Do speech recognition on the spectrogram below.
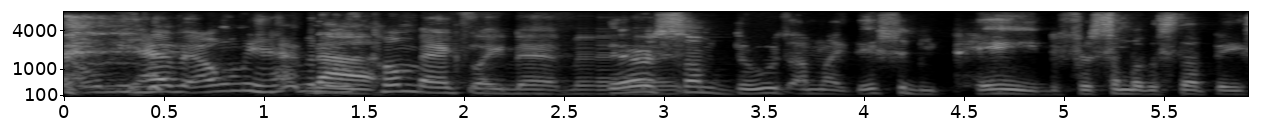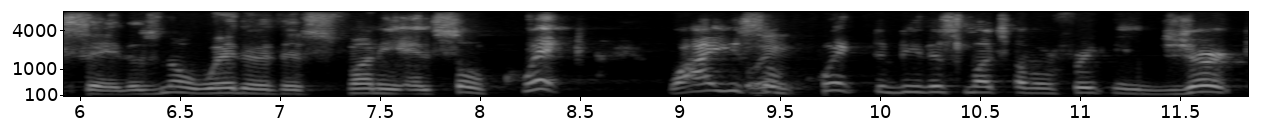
I don't be having I don't be having Nah. those comebacks like that, man. There are some dudes I'm like, they should be paid for some of the stuff they say. There's no way they're this funny and so quick. Why are you so quick to be this much of a freaking jerk,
